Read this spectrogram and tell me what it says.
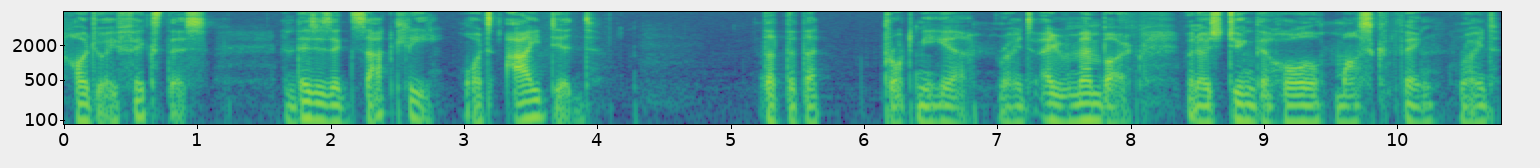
How do I fix this? And this is exactly what I did that, that, that brought me here, right? I remember when I was doing the whole mask thing, right?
